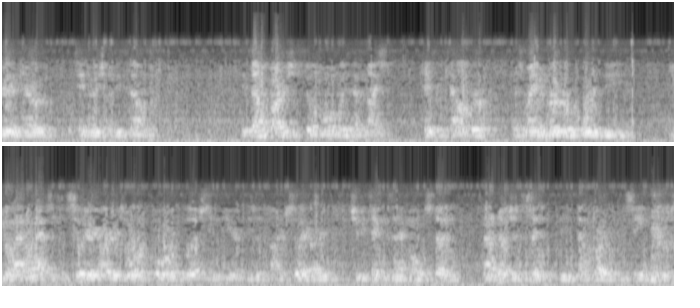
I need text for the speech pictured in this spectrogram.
very narrow attenuation of the ophthalmic. The should fill normally and have a nice tapering caliber, as Raymond Berger reported, the unilateral absence of ciliary arteries or or flush seen here, these are the minor ciliary arteries, should be taken as an abnormal study. It's not enough just to say that the ophthalmic artery can be seen, there's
